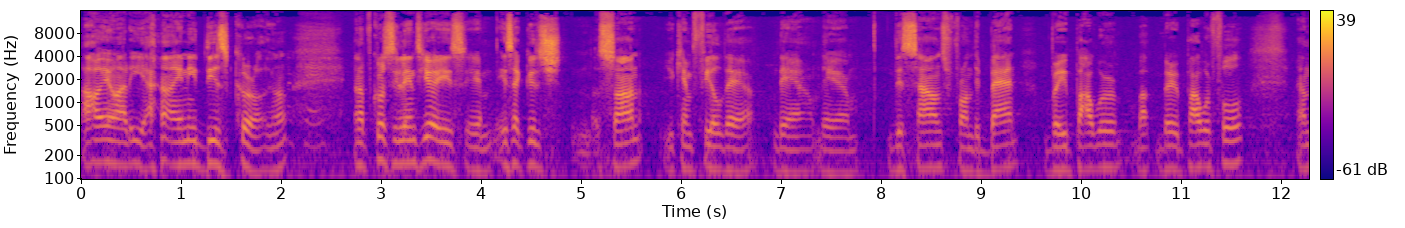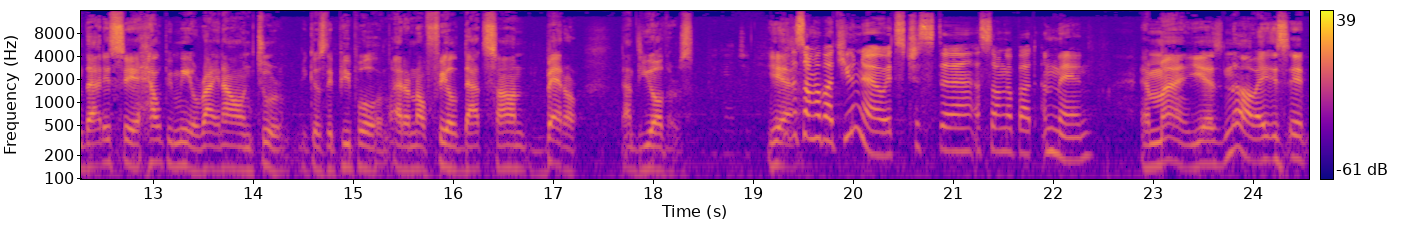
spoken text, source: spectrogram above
Ave Maria, I need this girl, you know. Okay. And of course, Silencio is um, is a good sh- song you can feel the the the, the sounds from the band. Very power very powerful. And that is uh, helping me right now on tour because the people i don't know feel that sound better than the others. Yeah. it's a song about you now? It's just uh, a song about a man. A man yes. No it's it,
